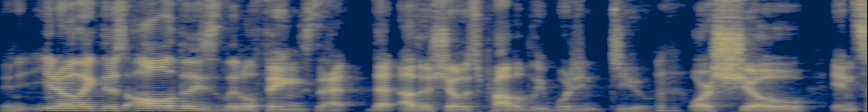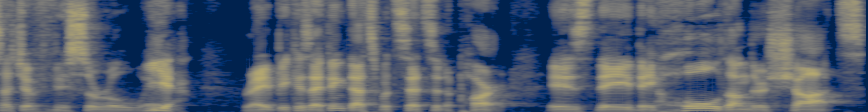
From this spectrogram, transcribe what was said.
And, you know, like there's all these little things that that other shows probably wouldn't do or show in such a visceral way. Mm-hmm. Yeah. Right? Because I think that's what sets it apart is they they hold on their shots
